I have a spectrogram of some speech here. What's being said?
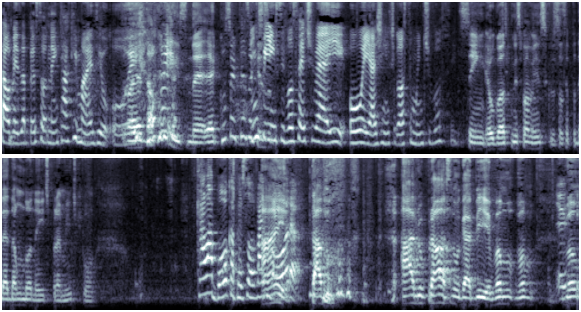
Talvez a pessoa nem tá aqui mais, eu. Oi. É, talvez, né? É, com certeza que Enfim, se você estiver aí, oi, a gente gosta muito de você. Sim, eu gosto principalmente se você puder dar um donate pra mim, tipo. Cala a boca, a pessoa vai Ai, embora. Tá bom. abre o próximo, Gabi. Vamos. vamos Eu vamos.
